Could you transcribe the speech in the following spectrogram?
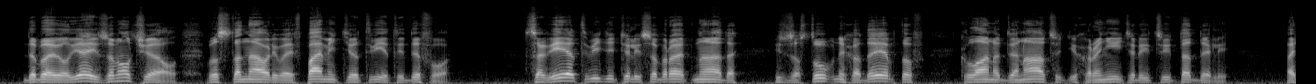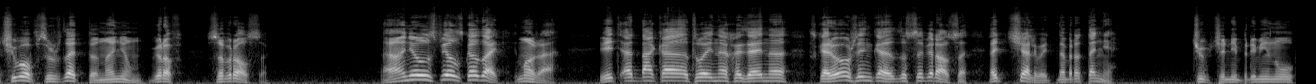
— добавил я и замолчал, восстанавливая в памяти ответы Дефо. Совет, видите ли, собрать надо из заступных адептов клана двенадцати хранителей цитадели. А чего обсуждать-то на нем, граф, собрался? — А не успел сказать, можа. Ведь, однако, твой на хозяина скореженько засобирался отчаливать на братане. Чукча не приминул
